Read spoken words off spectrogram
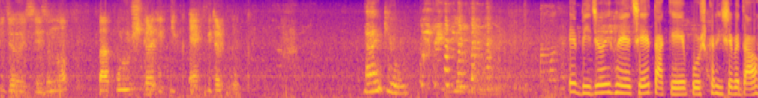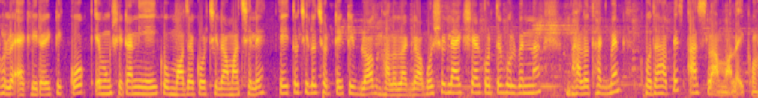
বিজয় হয়েছে এই জন্য তার পুরস্কার একটি এক লিটার কোক থ্যাংক ইউ বিজয়ী হয়েছে তাকে পুরস্কার হিসেবে দেওয়া হলো এক লিটার একটি কোক এবং সেটা নিয়েই খুব মজা করছিল আমার ছেলে। এই তো ছিল ছোট্ট একটি ব্লগ ভালো লাগলে অবশ্যই লাইক শেয়ার করতে ভুলবেন না। ভালো থাকবেন খোদা হাফেজ আসসালামু আলাইকুম।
